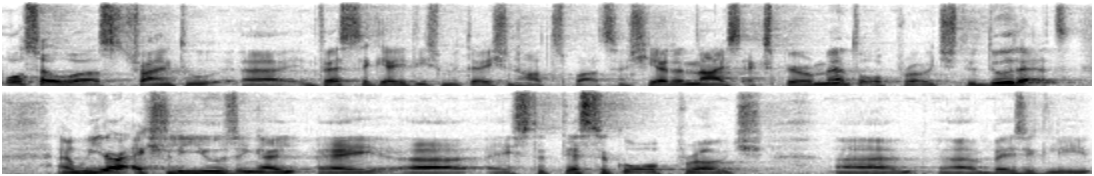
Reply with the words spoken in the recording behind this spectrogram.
also was trying to uh, investigate these mutation hotspots. And she had a nice experimental approach to do that. And we are actually using a, a, uh, a statistical approach, uh, uh basically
